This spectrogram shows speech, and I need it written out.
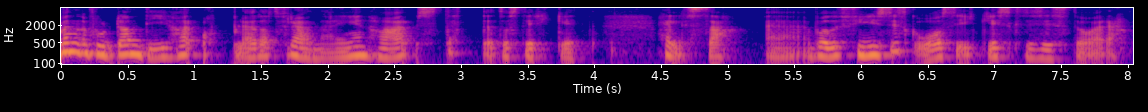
Men hvordan de har opplevd at frønæringen har støttet og styrket helsa. Eh, både fysisk og psykisk det siste året.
